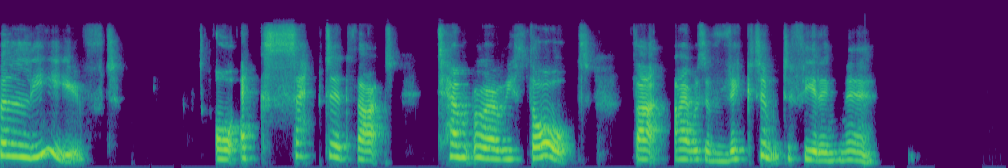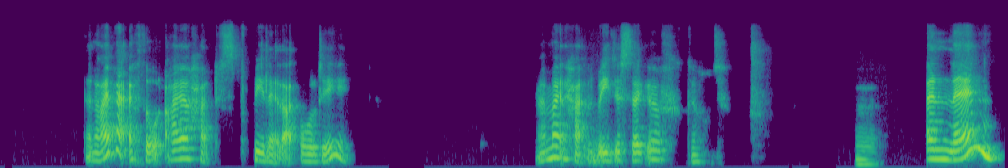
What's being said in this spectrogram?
believed or accepted that temporary thought that I was a victim to feeling meh, then I might have thought I had to be like that all day. I might have to be just like, oh God. Yeah. And then,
